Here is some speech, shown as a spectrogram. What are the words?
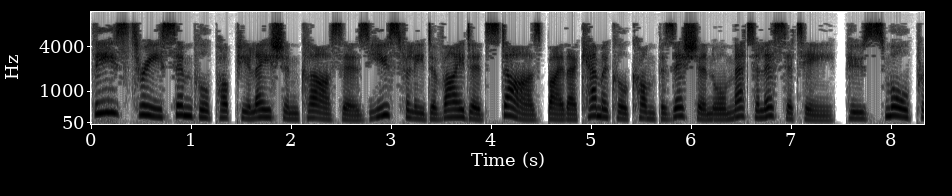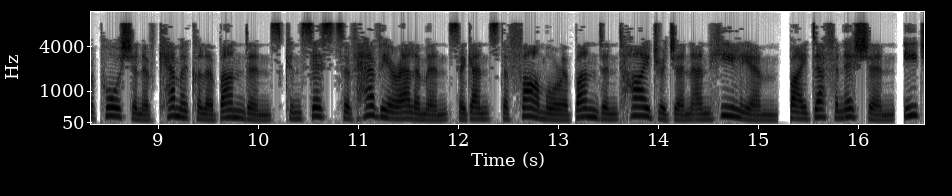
These three simple population classes usefully divided stars by their chemical composition or metallicity, whose small proportion of chemical abundance consists of heavier elements against the far more abundant hydrogen and helium. By definition, each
